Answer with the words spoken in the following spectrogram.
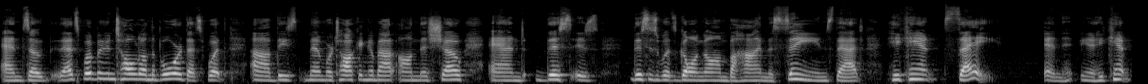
And so that's what we've been told on the board. That's what uh, these men were talking about on this show. And this is this is what's going on behind the scenes that he can't say and you know he can't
